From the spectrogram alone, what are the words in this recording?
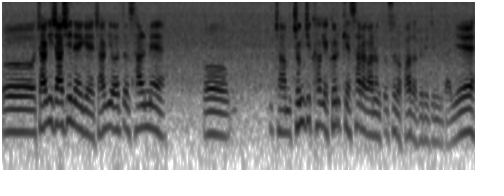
어, 자기 자신에게 자기 어떤 삶에 어, 참 정직하게 그렇게 살아가는 뜻으로 받아들여집니다. 예.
